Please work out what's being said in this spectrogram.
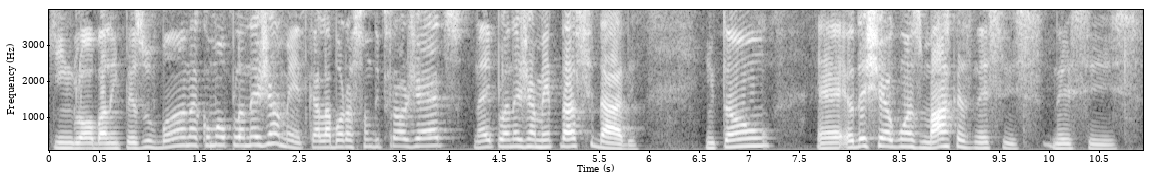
que engloba a limpeza urbana, como ao planejamento, que é a elaboração de projetos né, e planejamento da cidade. Então, é, eu deixei algumas marcas nesses, nesses,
